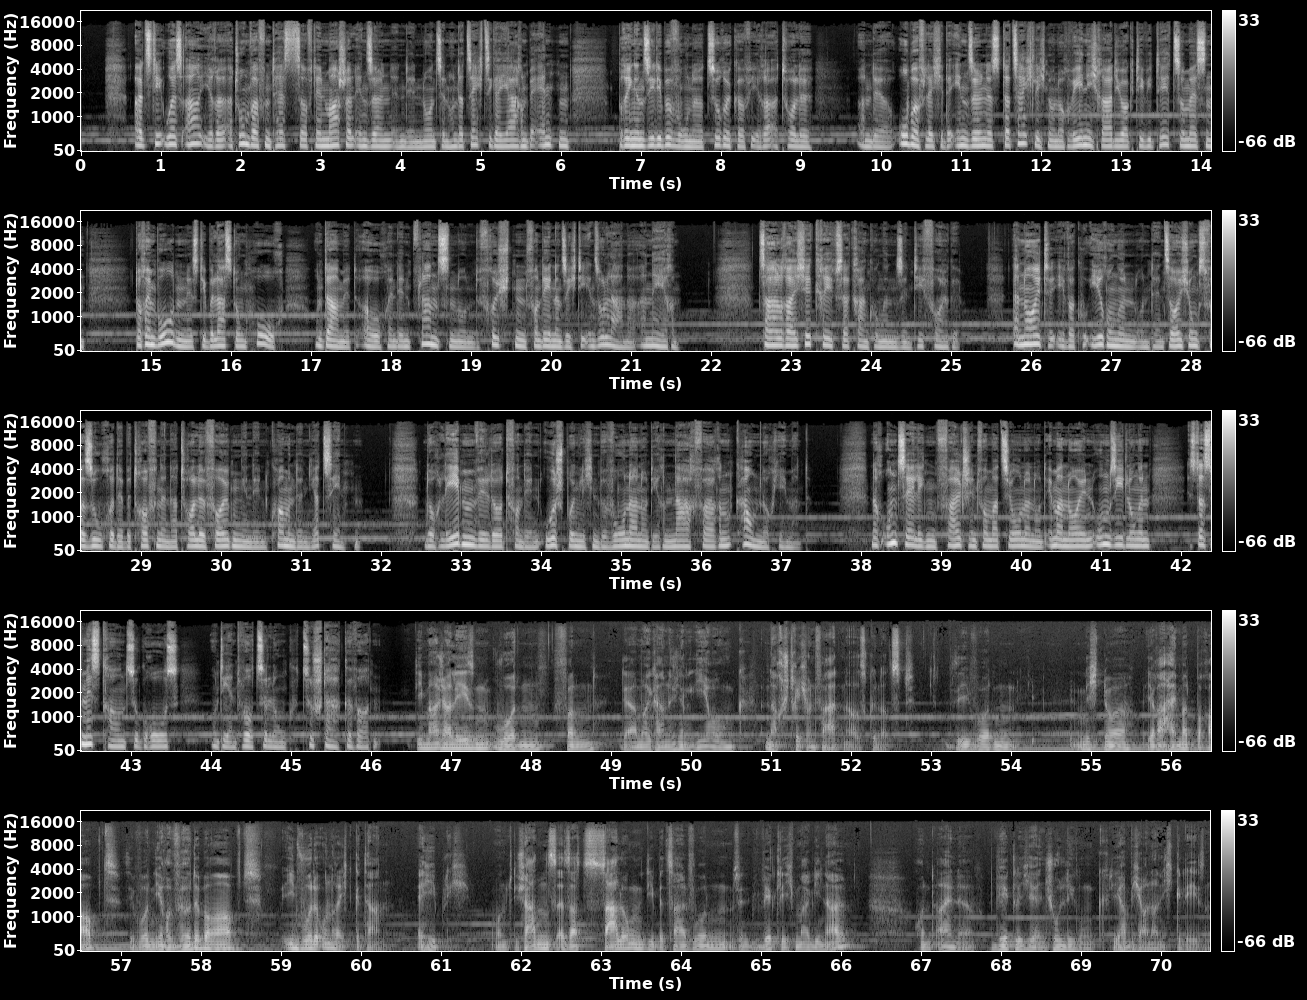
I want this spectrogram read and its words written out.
Als die USA ihre Atomwaffentests auf den Marshallinseln in den 1960er Jahren beenden, bringen sie die Bewohner zurück auf ihre Atolle. An der Oberfläche der Inseln ist tatsächlich nur noch wenig Radioaktivität zu messen, doch im Boden ist die Belastung hoch und damit auch in den Pflanzen und Früchten, von denen sich die Insulaner ernähren. Zahlreiche Krebserkrankungen sind die Folge. Erneute Evakuierungen und Entseuchungsversuche der betroffenen Atolle folgen in den kommenden Jahrzehnten. Doch leben will dort von den ursprünglichen Bewohnern und ihren Nachfahren kaum noch jemand. Nach unzähligen Falschinformationen und immer neuen Umsiedlungen ist das Misstrauen zu groß und die Entwurzelung zu stark geworden. Die Marshallesen wurden von der amerikanischen Regierung nach Strich und Faden ausgenutzt. Sie wurden nicht nur ihrer Heimat beraubt, sie wurden ihrer Würde beraubt. Ihnen wurde Unrecht getan, erheblich. Und die Schadensersatzzahlungen, die bezahlt wurden, sind wirklich marginal. Und eine wirkliche Entschuldigung, die habe ich auch noch nicht gelesen.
